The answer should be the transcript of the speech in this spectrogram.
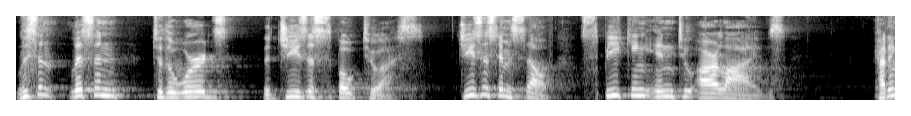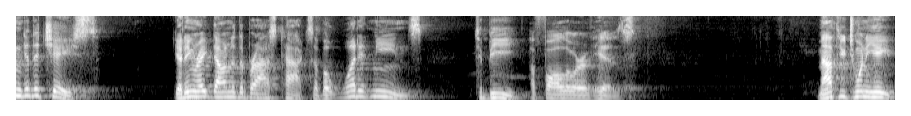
Listen, listen to the words that Jesus spoke to us. Jesus himself speaking into our lives, cutting to the chase, getting right down to the brass tacks about what it means to be a follower of his. Matthew 28,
